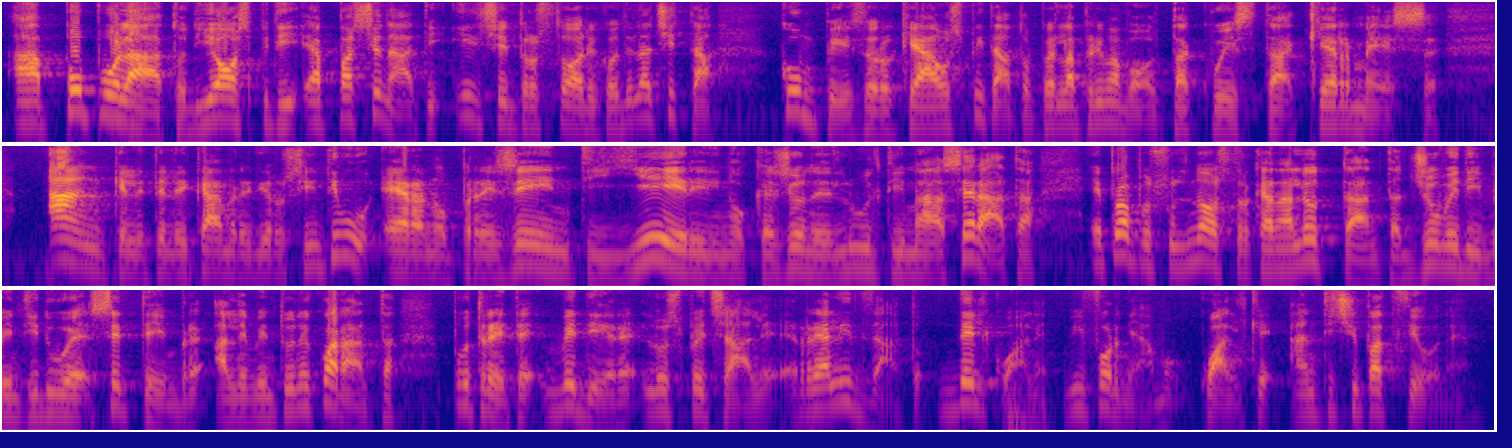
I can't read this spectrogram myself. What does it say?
ha popolato di ospiti e appassionati il centro storico della città con Pesaro che ha ospitato per la prima volta questa kermesse. Anche le telecamere di Rossini TV erano presenti ieri in occasione dell'ultima serata e proprio sul nostro canale 80 giovedì 22 settembre alle 21.40 potrete vedere lo speciale realizzato del quale vi forniamo qualche anticipazione.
